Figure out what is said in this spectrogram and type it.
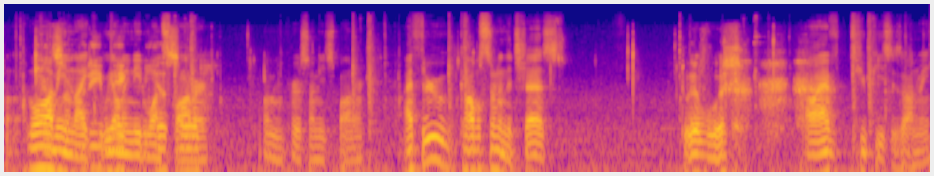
Uh, Well, I mean, like, we only need one a sword? spawner. One person on each spawner. I threw cobblestone in the chest. Do we have wood? Oh, I have two pieces on me.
